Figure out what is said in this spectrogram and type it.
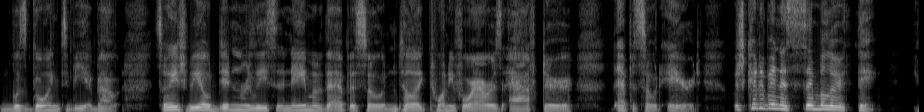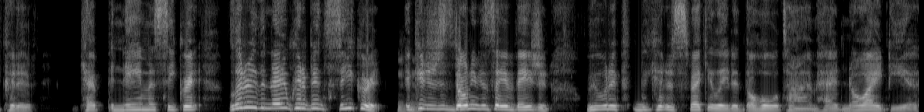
was going to be about. So HBO didn't release the name of the episode until like 24 hours after the episode aired, which could have been a similar thing. You could have kept the name a secret. Literally the name could have been secret. It Mhm. could have just don't even say invasion. We would have we could have speculated the whole time, had no idea.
